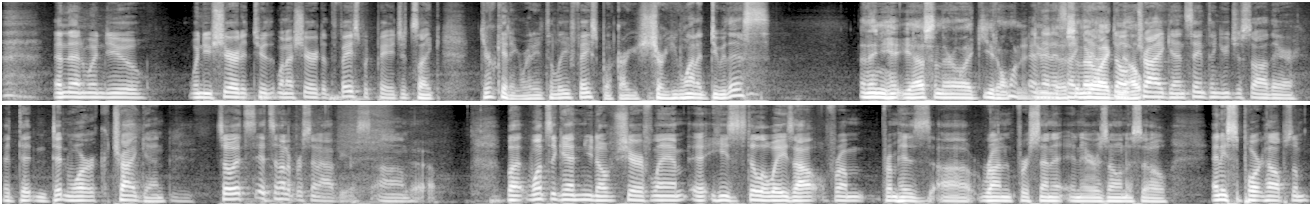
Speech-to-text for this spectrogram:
And then when you when you shared it to when I shared it to the Facebook page, it's like you're getting ready to leave Facebook. Are you sure you want to do this? And then you hit yes, and they're like, "You don't want to do and then this," it's like, and they're yeah, like, don't "No." try again. Same thing you just saw there. It didn't didn't work. Try again. Mm-hmm. So it's it's 100 percent obvious. Um, But once again, you know, Sheriff Lamb, uh, he's still a ways out from from his uh, run for Senate in Arizona. So any support helps him.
